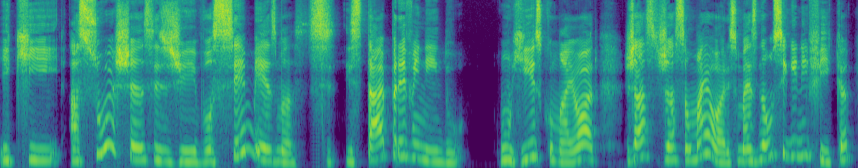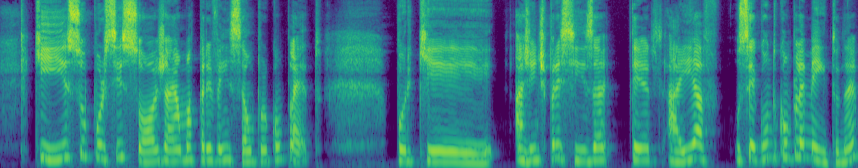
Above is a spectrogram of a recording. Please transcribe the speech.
e que as suas chances de você mesma estar prevenindo um risco maior já, já são maiores, mas não significa que isso por si só já é uma prevenção por completo. Porque a gente precisa ter aí a, o segundo complemento, né?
